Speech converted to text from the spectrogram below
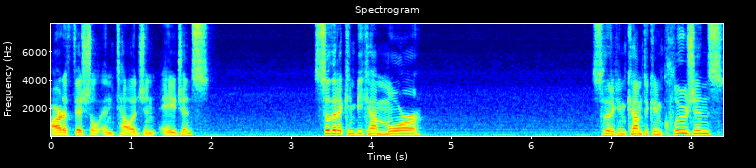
artificial intelligent agents so that it can become more so that it can come to conclusions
